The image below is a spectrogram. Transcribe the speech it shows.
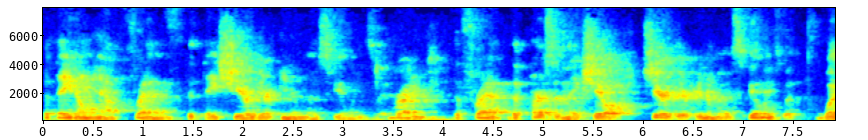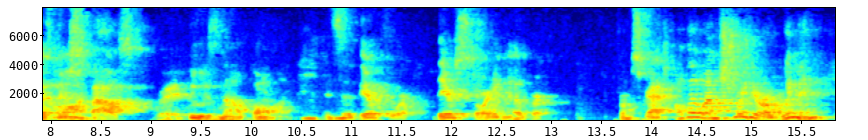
but they don't have friends that they share their innermost feelings with. Right. The friend, the person they share, shared their innermost feelings with was their Gone. spouse Right. who is now gone. And Mhm. so therefore, they're starting over from scratch. Although I'm sure there are women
